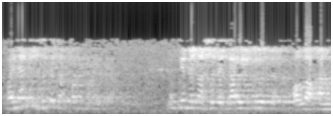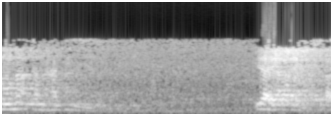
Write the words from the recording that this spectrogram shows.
Banyak yang sedekah kepada mereka. Mungkin dengan sedekah itu Allah akan lunakkan hatinya. Ya, yang lain. Kita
